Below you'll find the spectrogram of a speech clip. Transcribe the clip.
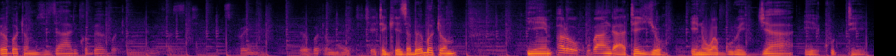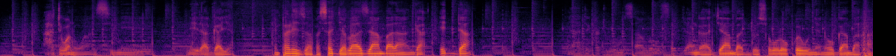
Bell bottoms zaaliko bell bottom let me first explain. Bell bottom nayo kikyetegeeza bell bottom yempala okuba nga ate yo eno waggulu ejja ekutte. Ate wano wansi ne- neragaya empale ezo abasajja bazambalanga edda. Ate kati omusanga omusajja ng'ajambadde osobola okwewunya n'ogamba "Ah,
